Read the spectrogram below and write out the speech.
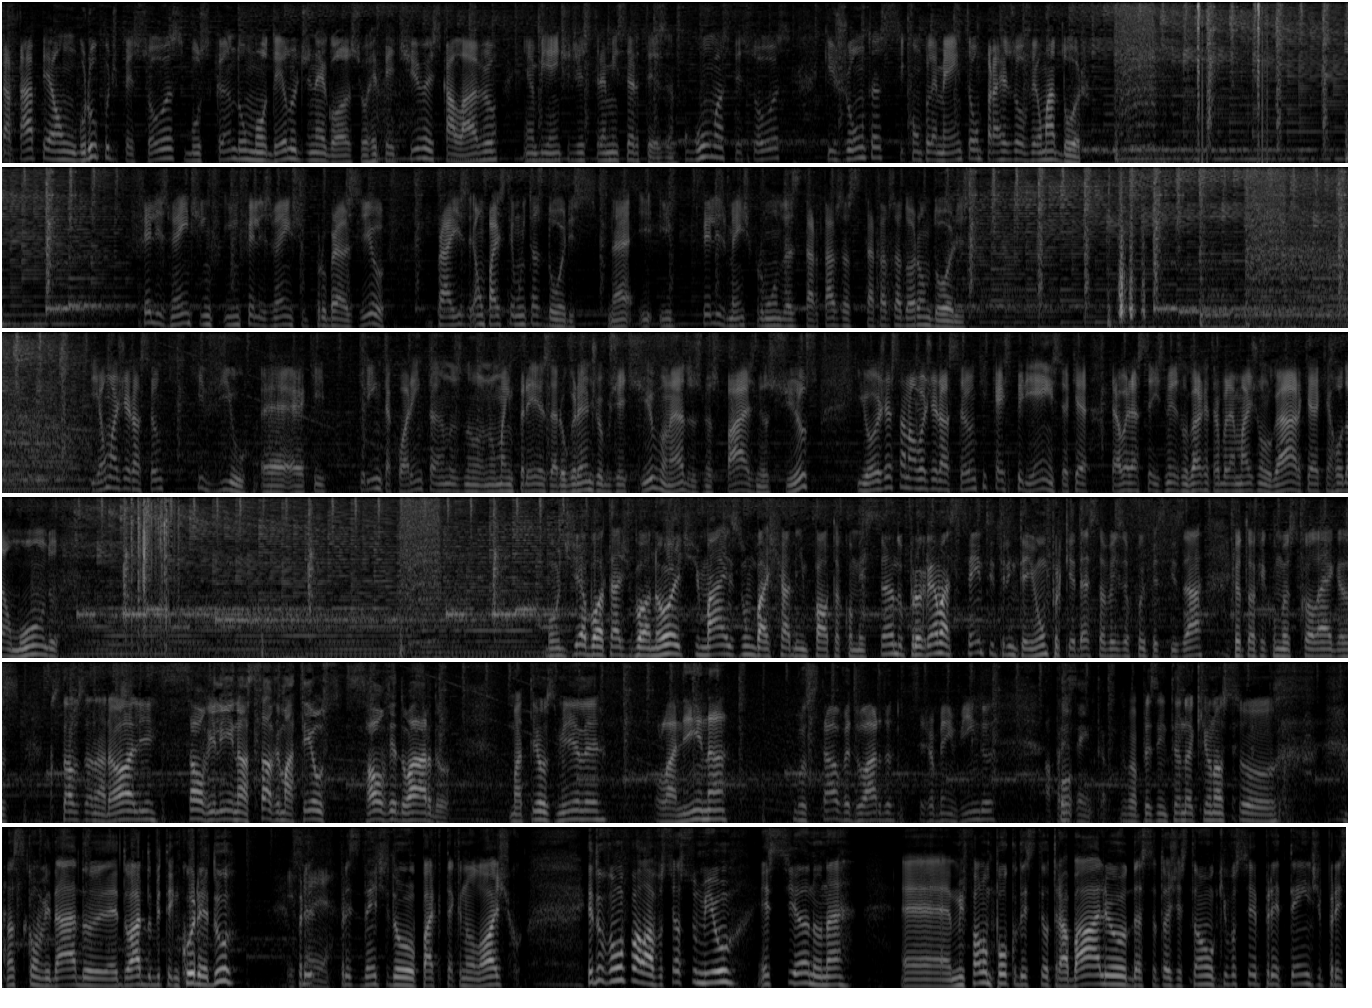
Startup é um grupo de pessoas buscando um modelo de negócio repetível e escalável em ambiente de extrema incerteza. Algumas pessoas que juntas se complementam para resolver uma dor. Felizmente, infelizmente, para o Brasil, é um país que tem muitas dores, né? E, e felizmente para o mundo das startups, as startups adoram dores. É uma geração que viu é, é que 30, 40 anos no, numa empresa era o grande objetivo, né, dos meus pais, meus tios. E hoje essa nova geração que quer experiência, quer trabalhar seis meses no lugar, quer trabalhar mais de um lugar, quer, quer rodar o mundo. Bom dia, boa tarde, boa noite. Mais um Baixada em Pauta começando. Programa 131, porque dessa vez eu fui pesquisar. Eu tô aqui com meus colegas Gustavo Zanaroli. Salve Lina, salve Matheus, salve Eduardo. Matheus Miller. Olá Lina, Gustavo, Eduardo, seja bem-vindo. Apresenta. Com... Apresentando aqui o nosso, nosso convidado, Eduardo Bittencourt. Edu, pre presidente do Parque Tecnológico. Edu, vamos falar, você assumiu esse ano, né? É, me fala um pouco desse teu trabalho, dessa tua gestão, o que você pretende para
